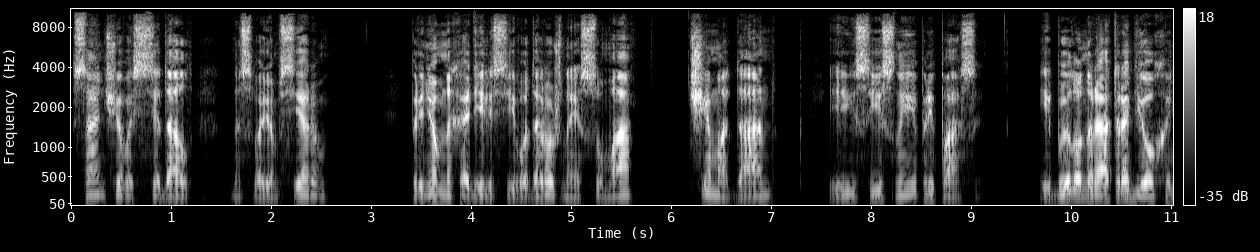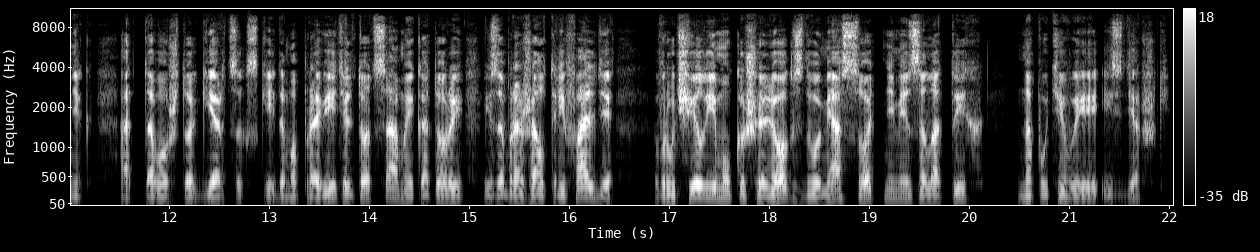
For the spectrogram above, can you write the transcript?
Санчо восседал на своем сером. При нем находились его дорожная сума, чемодан и съестные припасы. И был он рад радеханик от того, что герцогский домоправитель, тот самый, который изображал Трифальди, вручил ему кошелек с двумя сотнями золотых на путевые издержки.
